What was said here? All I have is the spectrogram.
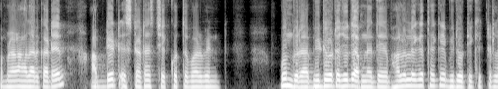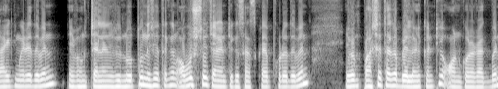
আপনার আধার কার্ডের আপডেট স্ট্যাটাস চেক করতে পারবেন। বন্ধুরা, ভিডিওটা যদি আপনাদের ভালো লেগে থাকে, ভিডিওটিকে একটা লাইক মেরে দেবেন এবং চ্যানেল যদি নতুন এসে থাকেন, অবশ্যই চ্যানেলটিকে সাবস্ক্রাইব করে দেবেন এবং পাশে থাকা বেল আইকনটি অন করে রাখবেন।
